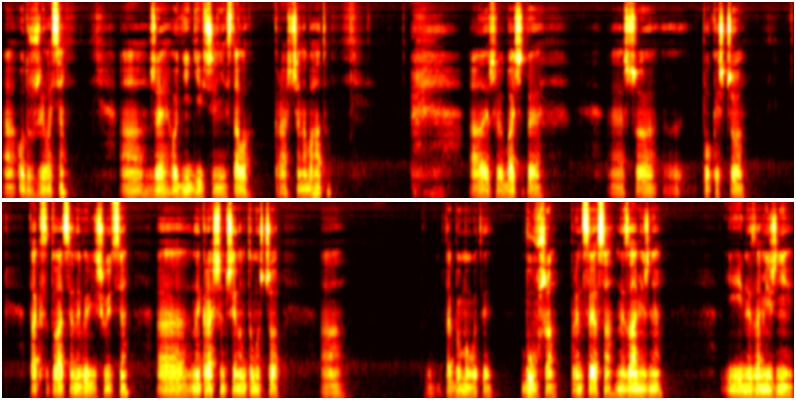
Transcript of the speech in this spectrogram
а, одружилася. А, вже одній дівчині стало краще набагато. Але ж ви бачите, е, що е, поки що так ситуація не вирішується е, найкращим чином, тому що, а, так би мовити, бувша принцеса незаміжня і незаміжні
